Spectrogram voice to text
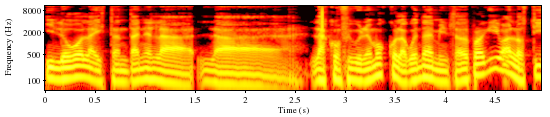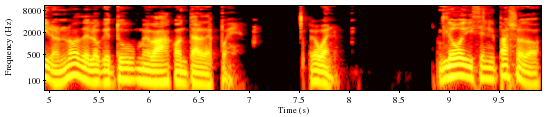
Y luego las instantáneas la- la- las configuremos con la cuenta de administrador. Por aquí van los tiros, ¿no? De lo que tú me vas a contar después. Pero bueno. Luego dice en el paso 2,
